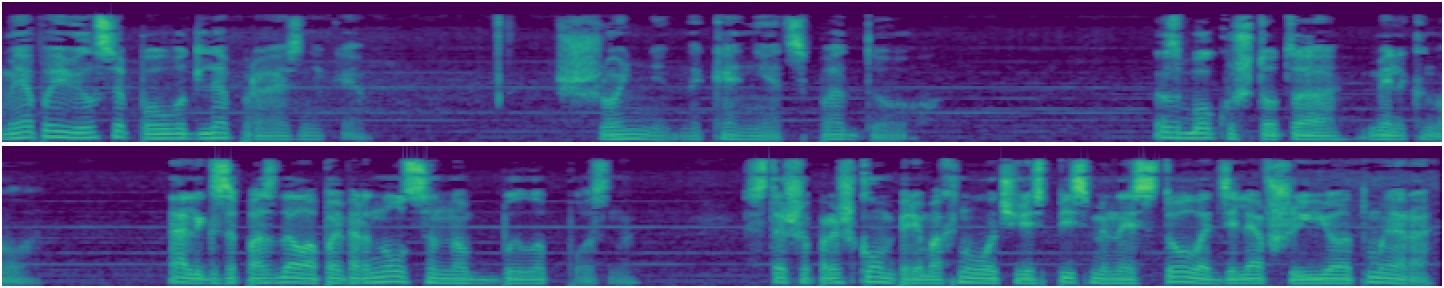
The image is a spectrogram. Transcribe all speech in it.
у меня появился повод для праздника. Шонни, наконец, подох. Сбоку что-то мелькнуло. Алекс запоздало повернулся, но было поздно. Стэша прыжком перемахнула через письменный стол, отделявший ее от мэра.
